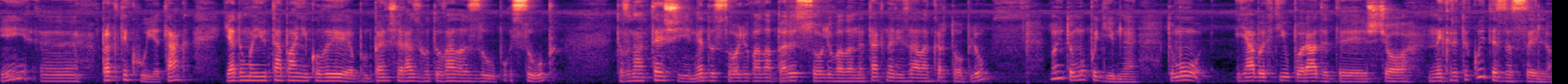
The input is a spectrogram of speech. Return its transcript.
і е, практикує, так? Я думаю, та пані, коли перший раз готувала зуп, суп, то вона теж її не досолювала, пересолювала, не так нарізала картоплю, ну і тому подібне. Тому я би хотів порадити, що не критикуйте засильно,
